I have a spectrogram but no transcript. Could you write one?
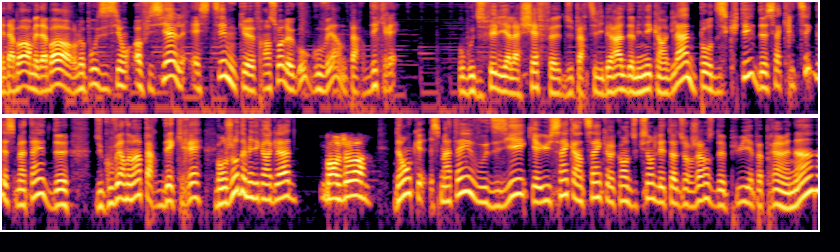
Mais d'abord, mais d'abord, l'opposition officielle estime que François Legault gouverne par décret. Au bout du fil, il y a la chef du Parti libéral, Dominique Anglade, pour discuter de sa critique de ce matin du gouvernement par décret. Bonjour, Dominique Anglade. Bonjour. Donc, ce matin, vous disiez qu'il y a eu 55 reconductions de l'état d'urgence depuis à peu près un an.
